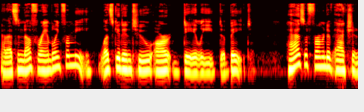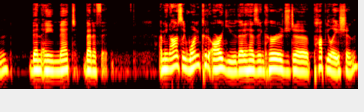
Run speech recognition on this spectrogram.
Now, that's enough rambling from me. Let's get into our daily debate. Has affirmative action been a net benefit? I mean, honestly, one could argue that it has encouraged a population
